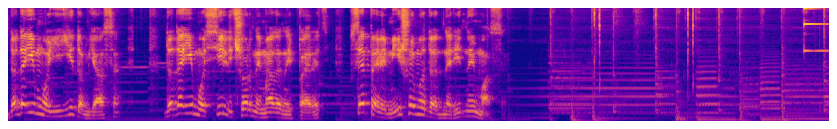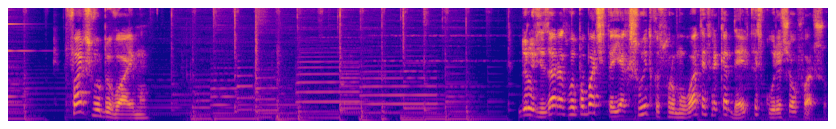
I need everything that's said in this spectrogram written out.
Додаємо її до м'яса. Додаємо сіль і чорний мелений перець. Все перемішуємо до однорідної маси. Фарш вибиваємо. Друзі, зараз ви побачите, як швидко сформувати фрикадельки з курячого фаршу.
